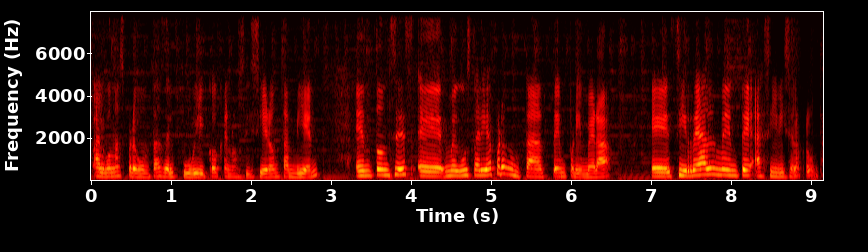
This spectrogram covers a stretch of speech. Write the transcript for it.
algunas preguntas del público que nos hicieron también. Entonces, eh, me gustaría preguntarte en primera si realmente, así dice la pregunta,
